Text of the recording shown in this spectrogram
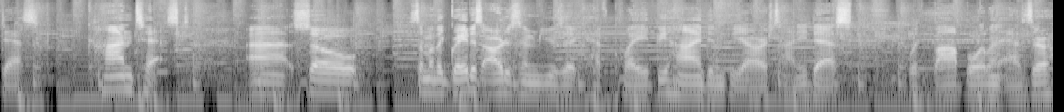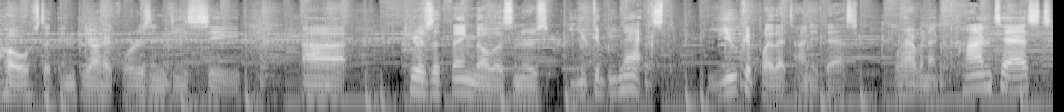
Desk contest. Uh, so, some of the greatest artists in music have played behind NPR's Tiny Desk with Bob Boilen as their host at NPR headquarters in D.C. Uh, here's the thing, though, listeners you could be next. You could play that Tiny Desk. We're having a contest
